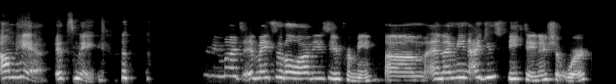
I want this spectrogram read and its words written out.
I'm here. It's me. Pretty much, it makes it a lot easier for me. Um, and I mean, I do speak Danish at work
